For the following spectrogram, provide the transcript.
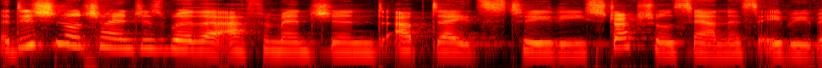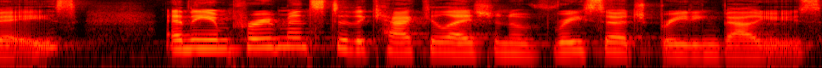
Additional changes were the aforementioned updates to the structural soundness EBVs and the improvements to the calculation of research breeding values,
